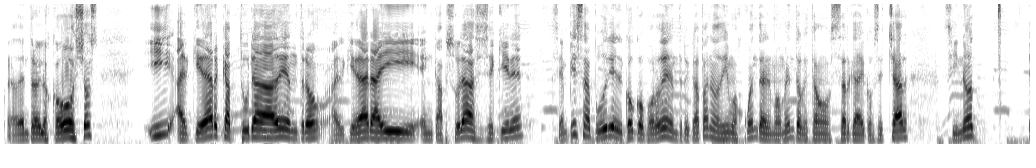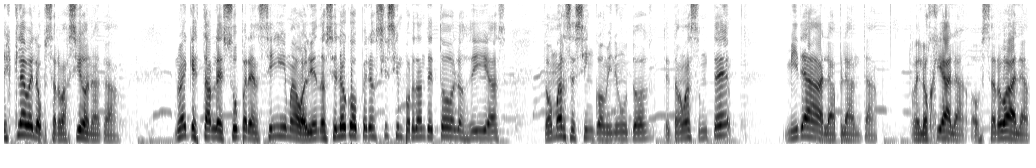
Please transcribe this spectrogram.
bueno, dentro de los cogollos. Y al quedar capturada adentro, al quedar ahí encapsulada, si se quiere, se empieza a pudrir el coco por dentro. Y capaz nos dimos cuenta en el momento que estamos cerca de cosechar. Si no, es clave la observación acá. No hay que estarle súper encima, volviéndose loco, pero sí es importante todos los días tomarse 5 minutos, te tomas un té, mira la planta, relojeala, observala.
